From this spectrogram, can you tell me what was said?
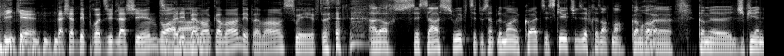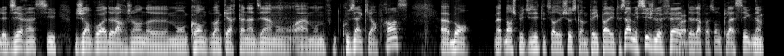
puis que tu achètes des produits de la Chine, tu Voilà. fais des paiements comment Des paiements Swift. Alors, c'est ça. Swift, c'est tout simplement un code. C'est ce qui est utilisé présentement. Comme, Ouais. euh, comme euh, JP vient de le dire, hein, si j'envoie de l'argent de mon compte bancaire canadien à mon, à mon cousin qui est en France, euh, bon, maintenant, je peux utiliser toutes sortes de choses comme PayPal et tout ça. Mais si je le fais Ouais. de la façon classique d'un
